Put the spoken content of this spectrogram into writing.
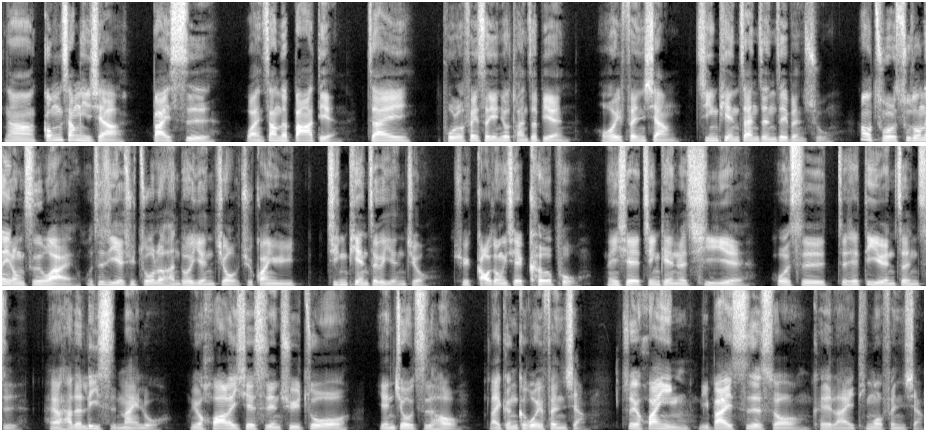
那工商一下，拜四晚上的八点，在普罗菲斯研究团这边，我会分享《晶片战争》这本书。那我除了书中内容之外，我自己也去做了很多研究，去关于晶片这个研究，去搞懂一些科普，那些晶片的企业，或是这些地缘政治，还有它的历史脉络。有花了一些时间去做研究之后，来跟各位分享，所以欢迎礼拜四的时候可以来听我分享。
